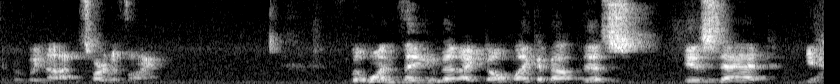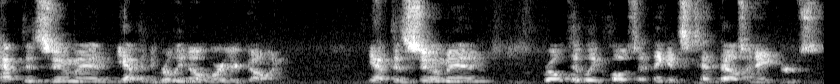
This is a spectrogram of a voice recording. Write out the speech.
typically not. It's hard to find. The one thing that I don't like about this is that you have to zoom in, you have to really know where you're going. You have to zoom in relatively close. I think it's 10,000 acres.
